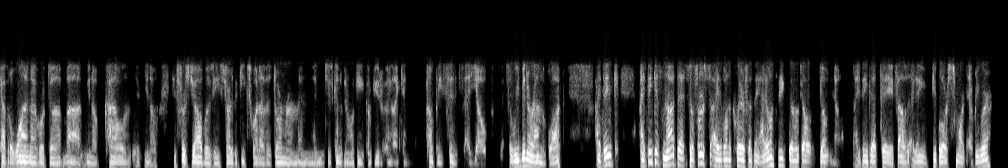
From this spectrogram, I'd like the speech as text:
Capital One. I worked, um, uh, you know, Kyle, you know, his first job was he started the Geek Squad out of his dorm room and, and just kind of been working at computer, uh, like in companies since at Yelp. So we've been around the block. I think, I think it's not that. So first, I want to clarify something. I don't think the hotels don't know. I think that's a foul. I think people are smart everywhere.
